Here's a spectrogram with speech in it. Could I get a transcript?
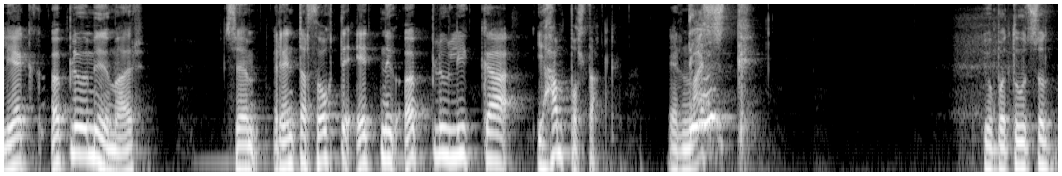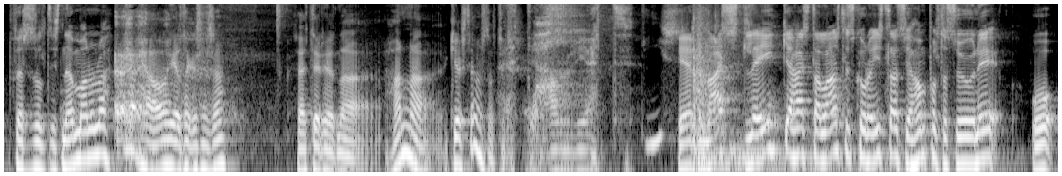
leik öflugu miðumæður sem reyndar þótti einnig öflug líka í handbolta er næst Jú, bara þú fyrir svolítið snemma núna. Já, ég er að taka sensa Þetta er hérna Hanna Geir Stefansdóttir Þetta er hárétt Er næst leikja hæsta landslískóra Íslands í handboltasögunni og,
